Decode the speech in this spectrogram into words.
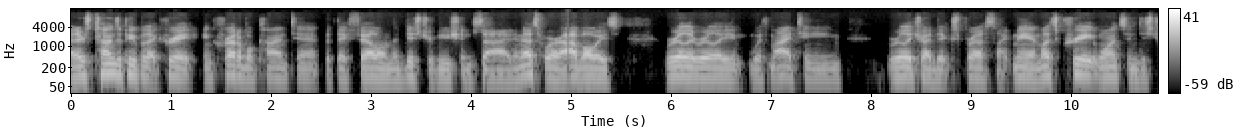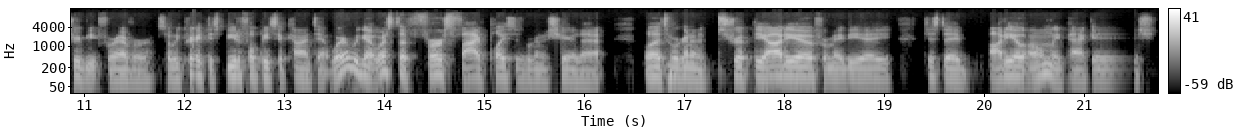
Uh, there's tons of people that create incredible content, but they fail on the distribution side. And that's where I've always really, really, with my team, really tried to express like, man, let's create once and distribute forever. So we create this beautiful piece of content. Where are we going? What's the first five places we're going to share that? Well, it's we're going to strip the audio for maybe a just a audio only package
